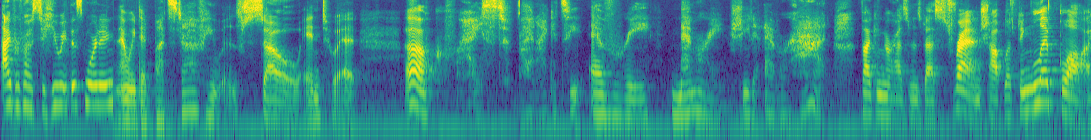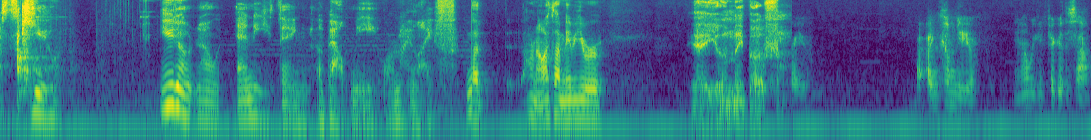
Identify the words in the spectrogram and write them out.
I proposed to Hughie this morning. And we did butt stuff. He was so into it. Oh, Christ. And I could see every memory she'd ever had. Fucking her husband's best friend, shoplifting lip gloss. Q. You don't know anything about me or my life. But I don't know. I thought maybe you were. Yeah, you and me both. Are you? I, I can come to you. You know, we can figure this out.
